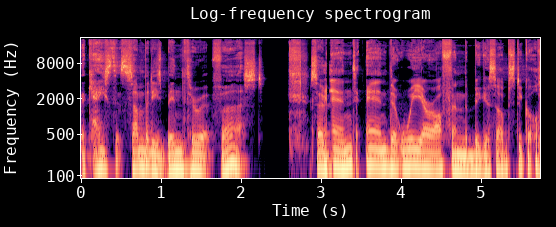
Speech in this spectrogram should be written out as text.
the case that somebody's been through it first. So and and that we are often the biggest obstacle,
